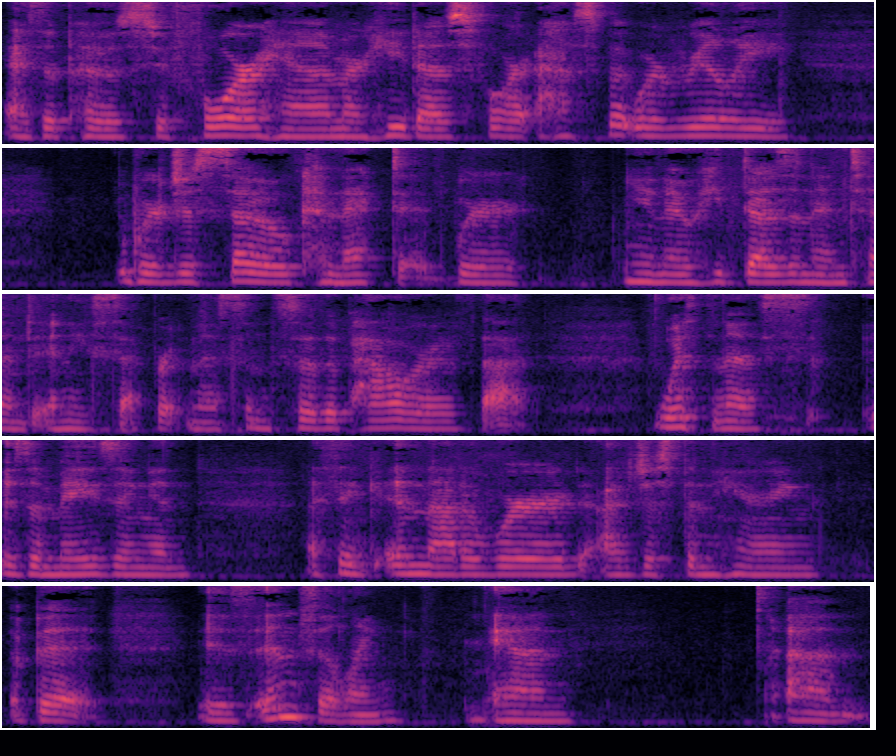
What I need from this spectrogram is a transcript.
as opposed to for him or he does for us. But we're really we're just so connected. We're you know, he doesn't intend any separateness. And so the power of that witness is amazing. And I think in that a word I've just been hearing a bit is infilling. And um,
